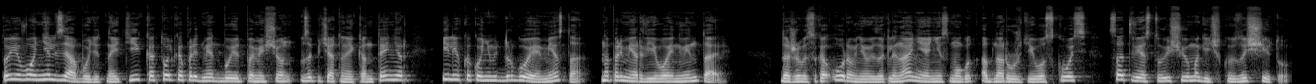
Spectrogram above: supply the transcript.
то его нельзя будет найти, как только предмет будет помещен в запечатанный контейнер или в какое-нибудь другое место, например, в его инвентарь. Даже высокоуровневые заклинания не смогут обнаружить его сквозь соответствующую магическую защиту.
